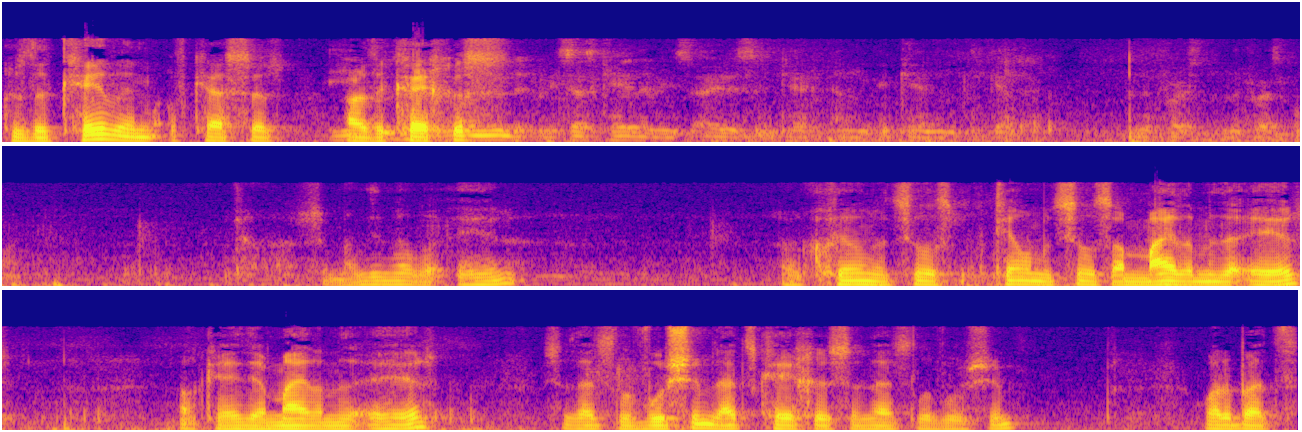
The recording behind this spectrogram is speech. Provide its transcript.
because the kalim of Keser are the uses one keiches. unit. When he says Kalim, he's Iris and Kalim Kalim together in the first in the first one. Shemalina la'er. Kelim Kelim Atzilus are Mailam in the air. Okay, they're Mailam in the air. So that's Levushim, that's Keiches, and that's Levushim. What about,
